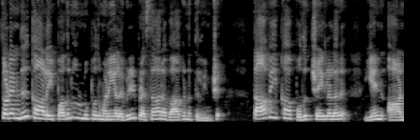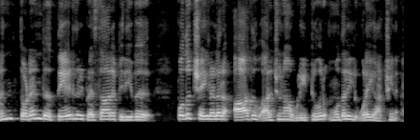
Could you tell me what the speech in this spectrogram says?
தொடர்ந்து காலை பதினோரு முப்பது மணியளவில் பிரசார வாகனத்தில் நின்று தாவேகா பொதுச் செயலாளர் என் ஆனந்த் தொடர்ந்து தேர்தல் பிரசார பிரிவு பொதுச் செயலாளர் ஆதவ் அர்ஜுனா உள்ளிட்டோர் முதலில் உரையாற்றினர்.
